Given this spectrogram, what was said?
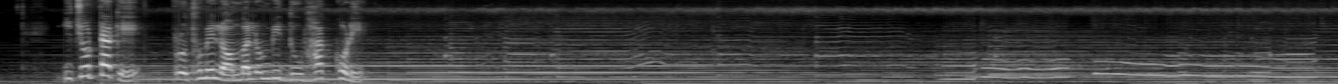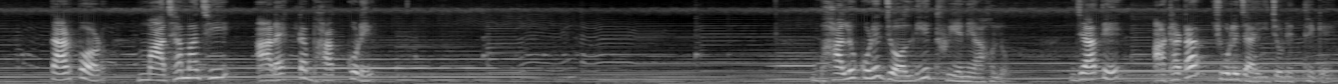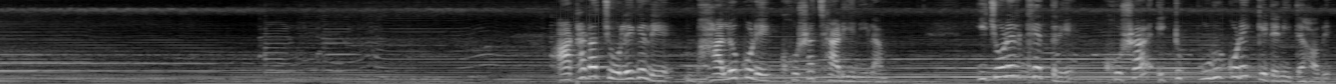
ইঁচড়টাকে প্রথমে লম্বালম্বি দুভাগ করে তারপর মাঝামাঝি আর একটা ভাগ করে ভালো করে জল দিয়ে ধুয়ে নেওয়া হলো, যাতে আঠাটা চলে যায় ইঁচড়ের থেকে। আঠাটা চলে গেলে ভালো করে খোসা ছাড়িয়ে নিলাম। ইঁচড়ের ক্ষেত্রে খোসা একটু পুরু করে কেটে নিতে হবে,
